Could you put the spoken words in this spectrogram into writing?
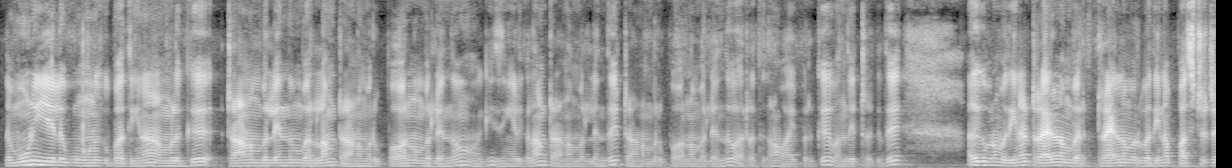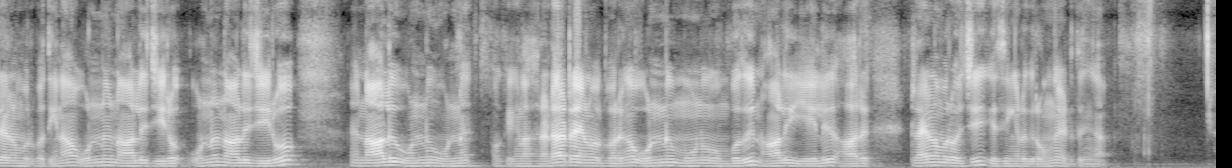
இந்த மூணு ஏழு மூணுக்கு பார்த்தீங்கன்னா நம்மளுக்கு ட்ரா நம்பர்லேருந்தும் வரலாம் ட்ரா நம்பருக்கு பவர் நம்பர்லேருந்தும் கேசிங் எடுக்கலாம் ட்ரா நம்பர்லேருந்து ட்ரா நம்பருக்கு பவர் நம்பர்லேருந்து வர்றதுக்கான வாய்ப்பு இருக்குது வந்துட்டு அதுக்கப்புறம் பார்த்தீங்கன்னா ட்ரையல் நம்பர் ட்ரையல் நம்பர் பார்த்தீங்கன்னா ஃபஸ்ட்டு ட்ரையல் நம்பர் பார்த்தீங்கன்னா ஒன்று நாலு ஜீரோ ஒன்று நாலு ஜீரோ நாலு ஒன்று ஒன்று ஓகேங்களா? ரெண்டாவது ட்ரையல் நம்பர் பாருங்கள் ஒன்று மூணு ஒம்பது நாலு ஏழு ஆறு. ட்ரையல் நம்பரை வச்சு கெஸிங் எடுக்கிறவங்க எடுத்துங்க.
